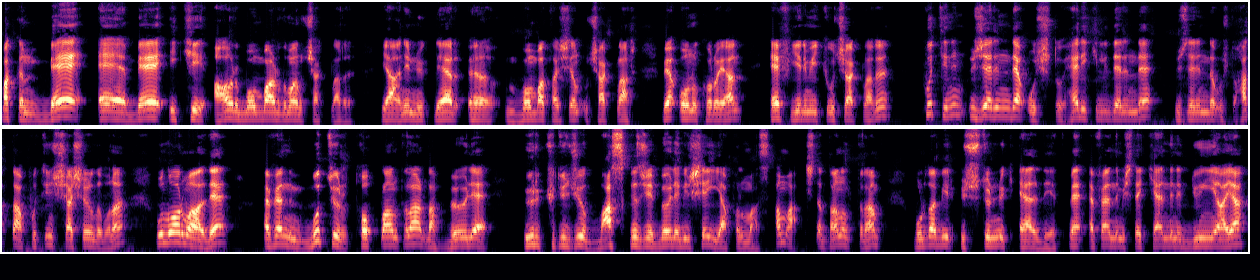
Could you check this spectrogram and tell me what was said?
Bakın BE-B2 ağır bombardıman uçakları yani nükleer e, bomba taşıyan uçaklar ve onu koruyan F-22 uçakları Putin'in üzerinde uçtu. Her iki liderin de üzerinde uçtu. Hatta Putin şaşırdı buna. Bu normalde efendim bu tür toplantılarda böyle ürkütücü, baskıcı böyle bir şey yapılmaz. Ama işte Donald Trump burada bir üstünlük elde etme. Efendim işte kendini dünyaya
